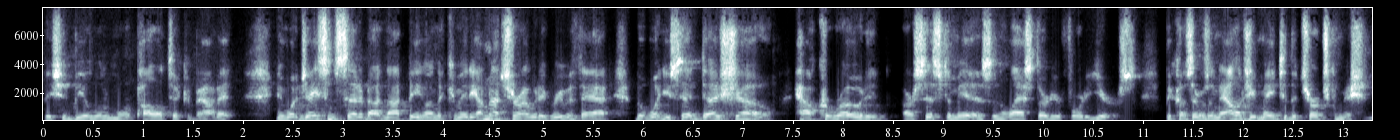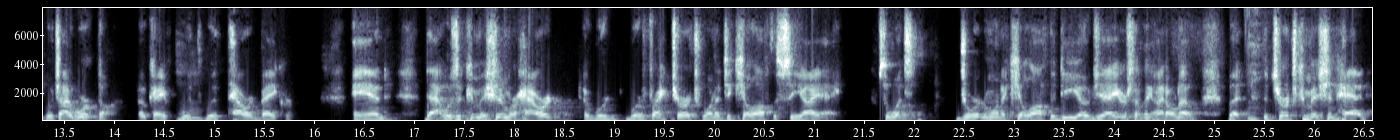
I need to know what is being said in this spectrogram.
They should be a little more politic about it. And what Jason said about not being on the committee, I'm not sure I would agree with that. But what you said does show how corroded our system is in the last 30 or 40 years. Because there was an analogy made to the Church Commission, which I worked on, okay, mm-hmm. with, with Howard Baker. And that was a commission where Howard, where, where Frank Church wanted to kill off the CIA. So what's Jordan want to kill off the DOJ or something? I don't know. But the Church Commission had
